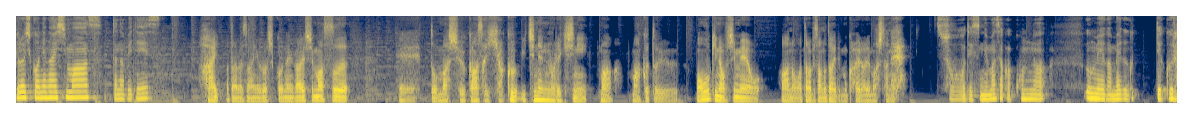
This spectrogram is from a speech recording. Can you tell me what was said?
よろしくお願いします。渡辺です。はい渡辺さんよろしくお願いします。えーっとまあ週刊朝日101年の歴史にまあ幕という、まあ、大きな節目をあの渡辺さんの代で迎えられましたねそうですね。まさかこんな運命が巡ってくる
